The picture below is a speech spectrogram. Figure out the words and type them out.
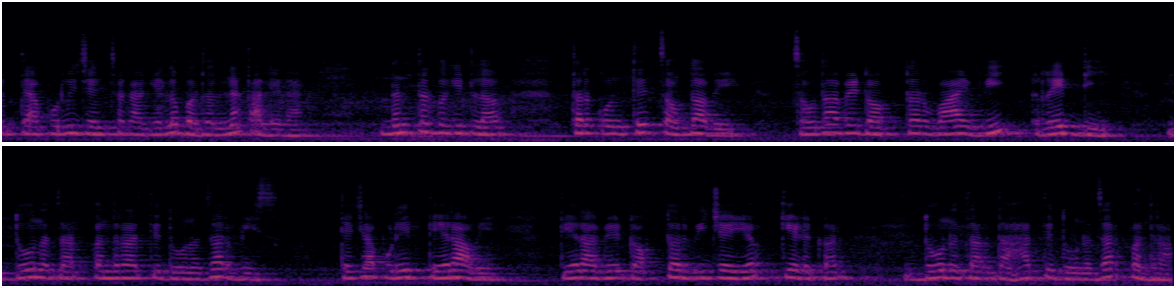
पण त्यापूर्वी यांचं जागेला बदलण्यात आलेला. आहे नंतर बघितलं तर कोणते? चौदावे. चौदावे डॉक्टर वाय व्ही रेड्डी दोन हजार पंधरा ते दोन हजार वीस. त्याच्यापुढे तेरावे. तेरावे डॉक्टर विजय केडकर दोन हजार दहा ते दोन हजार पंधरा.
